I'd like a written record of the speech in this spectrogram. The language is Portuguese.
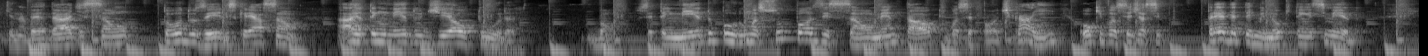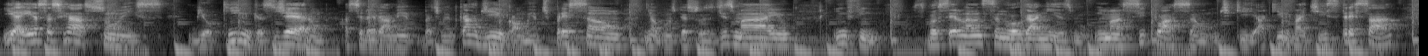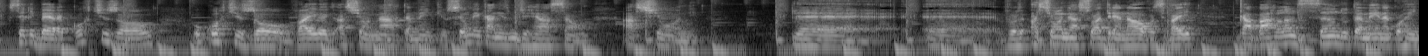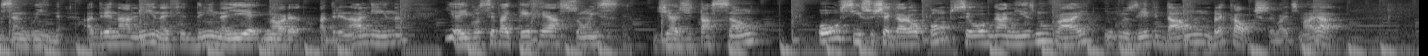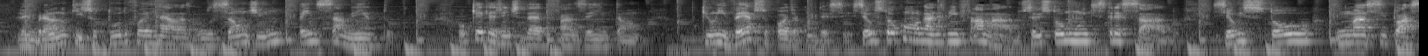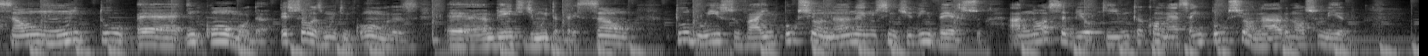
que na verdade são todos eles criação. Ah, eu tenho medo de altura. Bom, você tem medo por uma suposição mental que você pode cair ou que você já se predeterminou que tem esse medo. E aí essas reações bioquímicas geram aceleramento do batimento cardíaco, aumento de pressão, em algumas pessoas desmaio, enfim. Se você lança no organismo uma situação de que aquilo vai te estressar, você libera cortisol, o cortisol vai acionar também que o seu mecanismo de reação acione é, é, acione a sua adrenal, você vai acabar lançando também na corrente sanguínea adrenalina, efedrina e noradrenalina, e aí você vai ter reações de agitação, ou se isso chegar ao ponto, seu organismo vai, inclusive, dar um blackout, você vai desmaiar. Lembrando que isso tudo foi realização de um pensamento. O que, que a gente deve fazer então? Que o inverso pode acontecer. Se eu estou com o organismo inflamado, se eu estou muito estressado, se eu estou em uma situação muito é, incômoda, pessoas muito incômodas, é, ambiente de muita pressão, tudo isso vai impulsionando aí no sentido inverso. A nossa bioquímica começa a impulsionar o nosso medo,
